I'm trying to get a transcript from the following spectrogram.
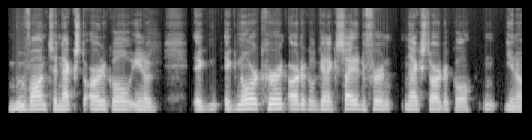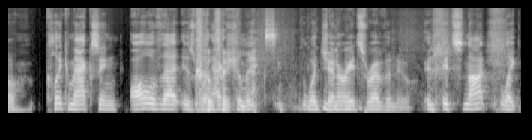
move on to next article, you know, ig- ignore current article, get excited for next article, you know, click maxing, all of that is what Click actually maxing. what generates revenue. It, it's not like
